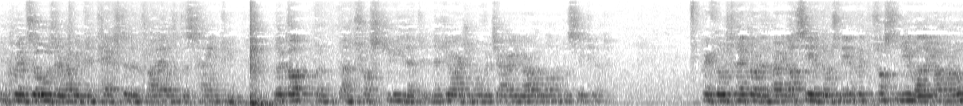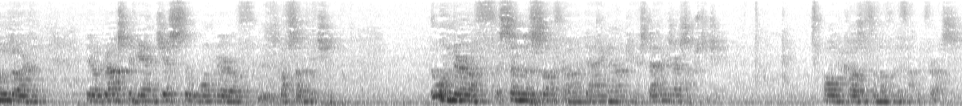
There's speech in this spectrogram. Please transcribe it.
encourage those that have been tested and trials at this time to look up and, and trust you that, that you are Jehovah Jireh, you are the one that will see to it. Pray for those tonight, Lord, that maybe not saved, those that need to trust in you, whether young or old, Lord, they will grasp again just the wonder of, of salvation. The wonder of a sinless Son of God dying in our place, dying as our substitute. All because of the love of the Father for us.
